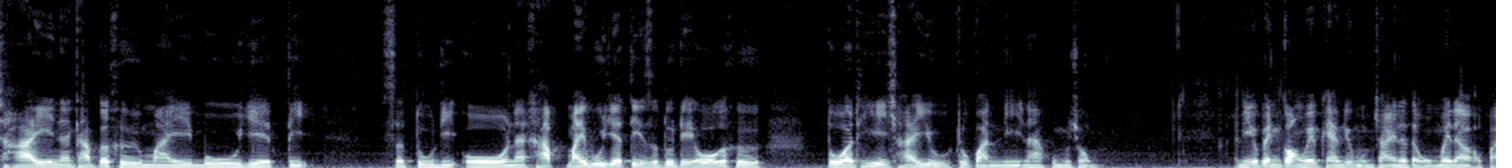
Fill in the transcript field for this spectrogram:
ใช้นะครับก็คือไมค์บูเยติสตูดิโอนะครับไมค์บูเยติสตูดิโอก็คือ ตัวที่ใช้อยู่ทุกวันนี้นะคุณผู้ชม อันนี้ก็เป็นกล้องเว็บแคมที่ผมใช้นะแต่ผมไม่ได้เอาไป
